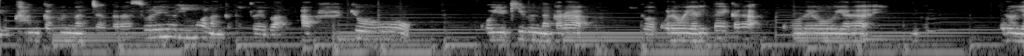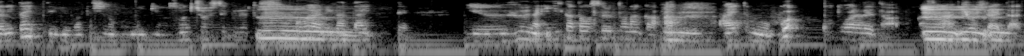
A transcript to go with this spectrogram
いう感覚になっちゃうからそれよりもなんか例えばあ今日こういう気分だから今日はこれをやりたいからこれをやらこれをやりたいっていう私のこの意見を尊重してくれるとすごいありがたいっていう風な言い方をするとなんか、あ相手もうわ断られたとかさ、拒否られたっ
